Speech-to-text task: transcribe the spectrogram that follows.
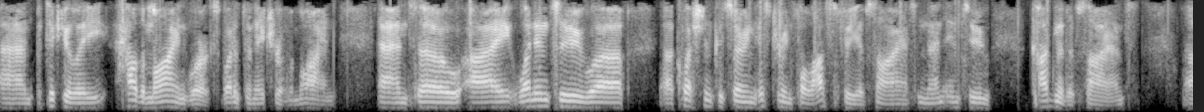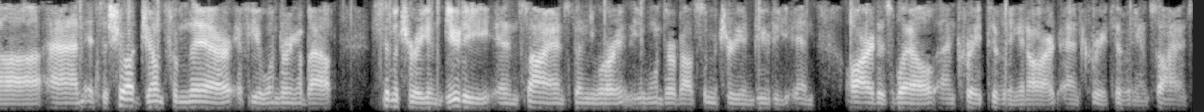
and particularly how the mind works. What is the nature of the mind? And so I went into uh, a question concerning history and philosophy of science, and then into cognitive science. Uh, and it's a short jump from there if you're wondering about symmetry and beauty in science, then you, are, you wonder about symmetry and beauty in art as well, and creativity in art and creativity in science.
